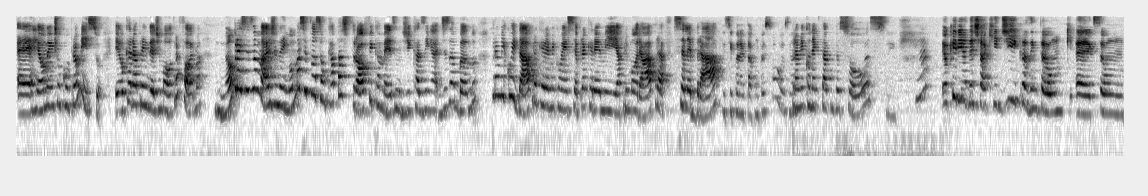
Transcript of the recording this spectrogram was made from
é realmente um compromisso. Eu quero aprender de uma outra forma. Não preciso mais de nenhuma situação catastrófica mesmo, de casinha desabando, pra me cuidar, pra querer me conhecer, pra querer me aprimorar, pra celebrar, E se conectar com pessoas, né? pra me conectar com pessoas. Sim. Eu queria deixar aqui dicas, então, que, é, que são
